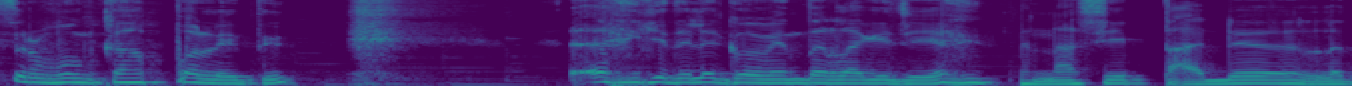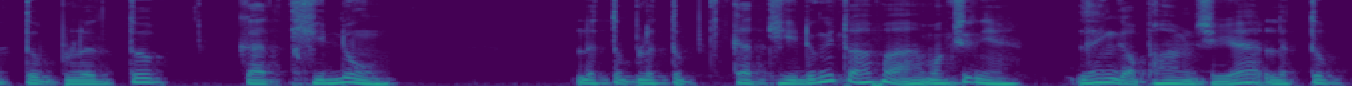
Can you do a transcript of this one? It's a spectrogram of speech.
Serbong kapal itu. Kita lihat komentar lagi cuy ya. Nasib tak ada letup-letup kat hidung. Letup-letup kat hidung itu apa maksudnya? Saya nggak paham cuy ya. Letup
